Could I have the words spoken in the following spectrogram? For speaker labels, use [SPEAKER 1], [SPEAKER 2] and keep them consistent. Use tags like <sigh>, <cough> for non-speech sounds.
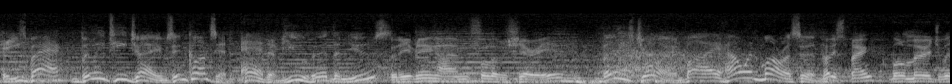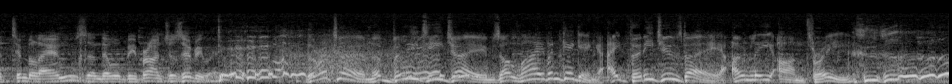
[SPEAKER 1] He's back, Billy T. James in concert. And have you heard the news?
[SPEAKER 2] Good evening, I'm full of sherry.
[SPEAKER 1] Billy's joined by Howard Morrison.
[SPEAKER 3] Postbank will merge with Timberlands and there will be branches everywhere. <laughs>
[SPEAKER 1] The return of Billy T. James, alive and gigging, 8.30 Tuesday, only on 3. <laughs>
